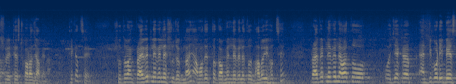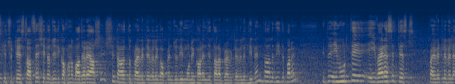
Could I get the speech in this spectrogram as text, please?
আসলে টেস্ট করা যাবে না, ঠিক আছে? সুতরাং প্রাইভেট লেভেলে সুযোগ নয় আমাদের তো গভর্নমেন্ট লেভেলে তো ভালোই হচ্ছে। প্রাইভেট লেভেলে হয়তো ওই যে একটা অ্যান্টিবডি বেসড কিছু টেস্ট আছে, সেটা যদি কখনো বাজারে আসে, সেটা হয়তো প্রাইভেট লেভেলে গভর্নমেন্ট যদি মনে করেন যে তারা প্রাইভেট লেভেলে দিবেন, তাহলে দিতে পারেন। কিন্তু এই মুহূর্তে এই ভাইরাসের টেস্ট প্রাইভেট লেভেলে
